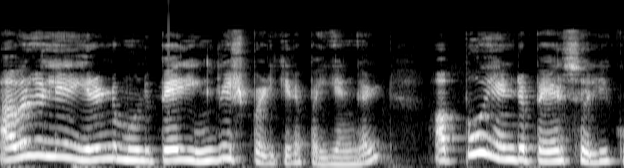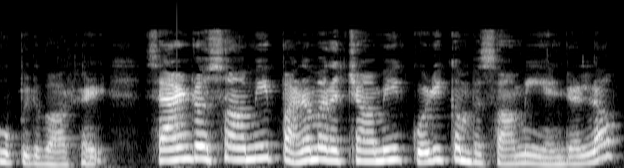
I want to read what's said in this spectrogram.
அவர்களில் இரண்டு மூணு பேர் இங்கிலீஷ் படிக்கிற பையன்கள். அப்போ என்ற பெயர் சொல்லி கூப்பிடுவார்கள். சாண்டோசாமி பனமரச்சாமி கொடிக்கம்பசாமி என்றெல்லாம்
